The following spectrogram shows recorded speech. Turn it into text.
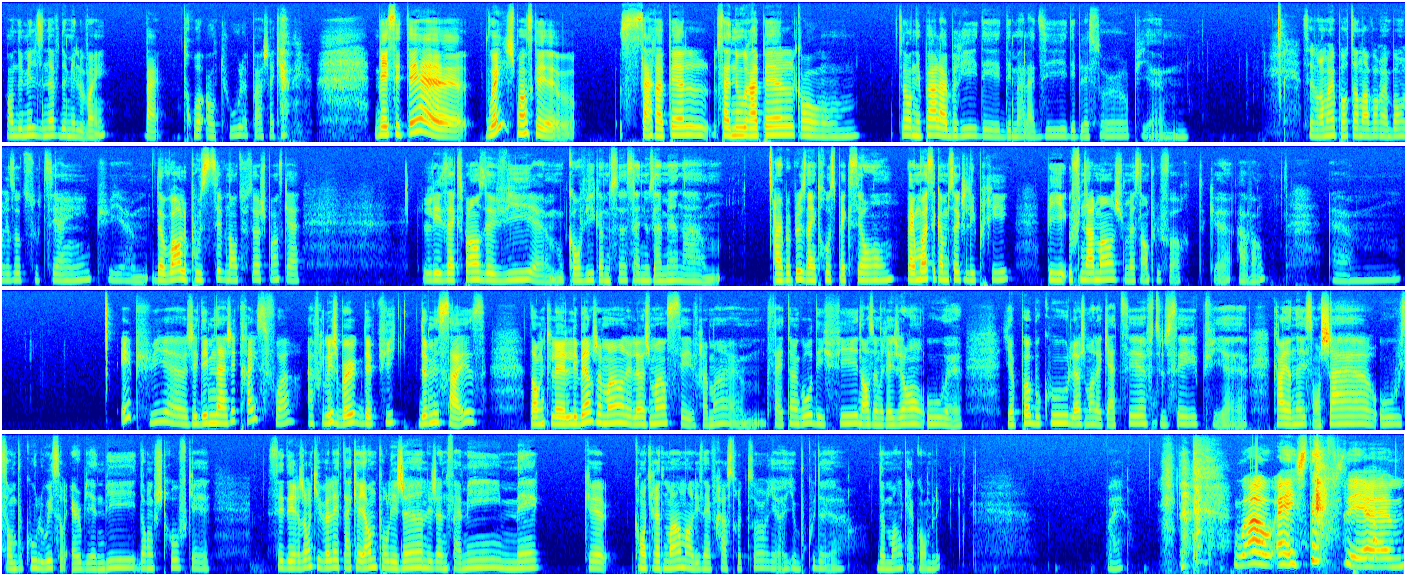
en 2019-2020. Ben, trois en tout, pas à chaque année. Mais c'était... Euh, oui, je pense que ça rappelle, ça nous rappelle qu'on on n'est pas à l'abri des, maladies, des blessures, puis euh, c'est vraiment important d'avoir un bon réseau de soutien, puis euh, de voir le positif dans tout ça. Je pense que les expériences de vie euh, qu'on vit comme ça, ça nous amène à, un peu plus d'introspection. Ben moi, c'est comme ça que je l'ai pris, puis où finalement, je me sens plus forte qu'avant. Et puis, euh, j'ai déménagé 13 fois à Friedrichsburg depuis 2016. Donc, l'hébergement, le, logement, c'est vraiment, euh, ça a été un gros défi dans une région où euh, il n'y a pas beaucoup de logements locatifs, tu le sais. Puis, quand il y en a, ils sont chers ou ils sont beaucoup loués sur Airbnb. Donc, je trouve que c'est des régions qui veulent être accueillantes pour les jeunes, les jeunes familles, mais que concrètement, dans les infrastructures, il y, a, beaucoup de, de manques à combler. Ouais. Waouh! Hey, c'est, euh,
